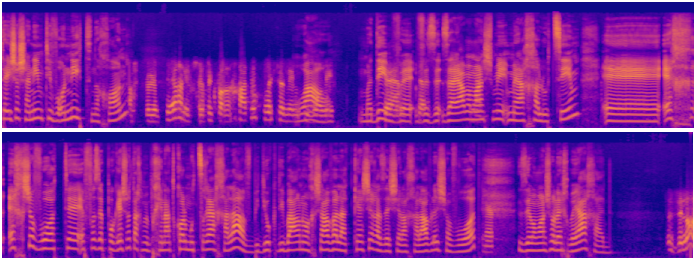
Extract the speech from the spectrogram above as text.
תשע שנים טבעונית, נכון? אפילו יותר, אני חושבת שכבר 11 שנים וואו. טבעונית. מדהים, כן, ו- כן. וזה זה היה ממש מ- מהחלוצים. אה, איך, איך שבועות, אה, איפה זה פוגש אותך מבחינת כל מוצרי החלב? בדיוק דיברנו עכשיו על הקשר הזה של החלב לשבועות, כן. זה ממש הולך ביחד. זה לא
